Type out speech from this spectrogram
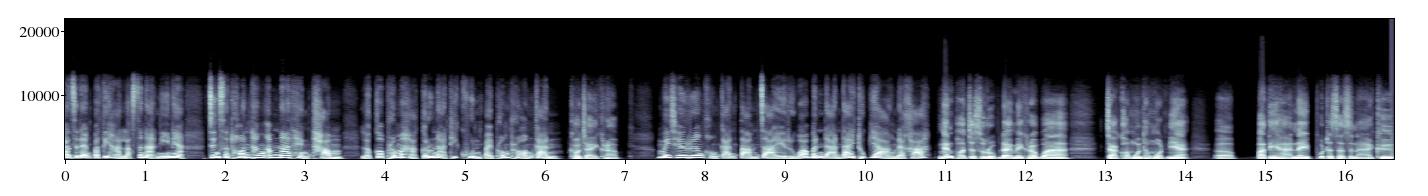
การแสดงปาฏิหาริย์ลักษณะนี้เนี่ยจึงสะท้อนทั้งอำนาจแห่งธรรม แล้วก็พระมหากรุณาธิคุณไปพร้อม ๆ กัน เข้าใจครับ ไม่ใช่เรื่องของการตามใจหรือว่าบันดาลได้ทุกอย่างนะคะ งั้นพอจะสรุปได้ไหมครับว่า จากข้อมูลทั้งหมดเนี้ยเอ่อปาฏิหาริย์ในพุทธศาสนาคือ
